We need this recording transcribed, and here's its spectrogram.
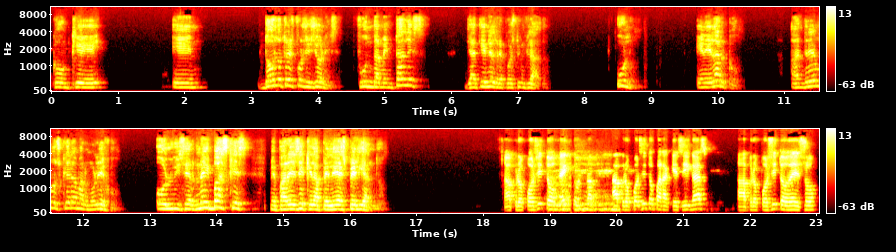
con que en dos o tres posiciones fundamentales ya tiene el repuesto inflado. Uno, en el arco, Andrés Mosquera Marmolejo o Luis Ernei Vázquez, me parece que la pelea es peleando. A propósito, Héctor, a propósito, para que sigas, a propósito de eso,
